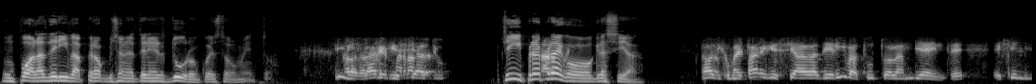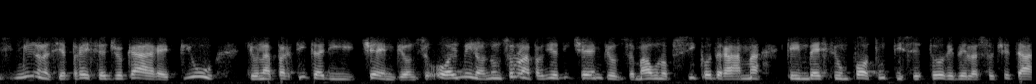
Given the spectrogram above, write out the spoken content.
un po alla deriva, però bisogna tenere duro in questo momento. Sì, allora, che sia... Sì, pre- prego, Grassia. No, dico, mi pare che sia alla deriva tutto l'ambiente e che il Milan sia presto a giocare più che una partita di Champions, o almeno non solo una partita di Champions, ma uno psicodramma che investe un po' tutti i settori della società,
